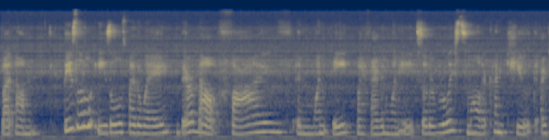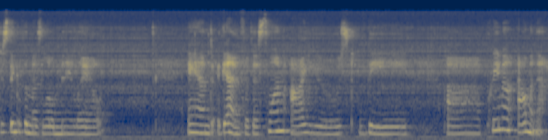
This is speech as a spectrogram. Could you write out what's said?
But um, these little easels, by the way, they're about five and one eight by five and one eight, so they're really small. They're kind of cute. I just think of them as little mini layout. And again, for this one, I used the uh, Prima Almanac.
